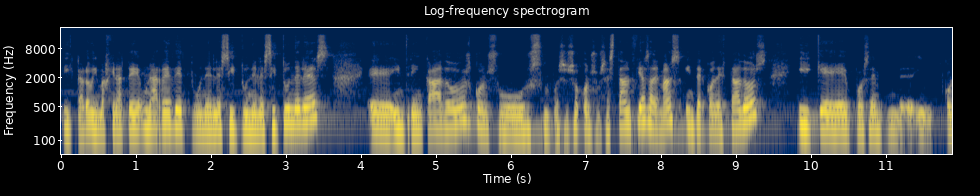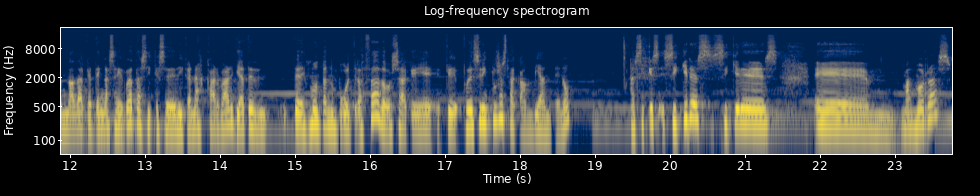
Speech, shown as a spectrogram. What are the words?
y claro, imagínate una red de túneles y túneles y túneles eh, intrincados con sus, pues eso, con sus estancias, además interconectados y que pues con nada que tengas ahí ratas y que se dedican a escarbar ya te, desmontan un poco el trazado, o sea que, puede ser incluso hasta cambiante, ¿no? Así que si quieres, si quieres eh, mazmorras,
